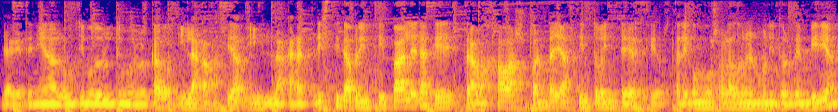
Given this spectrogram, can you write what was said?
ya que tenía lo último del último del mercado, y la capacidad y la característica principal era que trabajaba su pantalla a 120 Hz, tal y como hemos hablado en el monitor de Nvidia.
